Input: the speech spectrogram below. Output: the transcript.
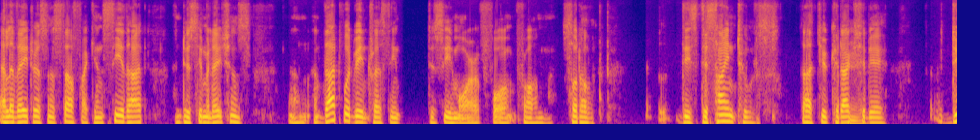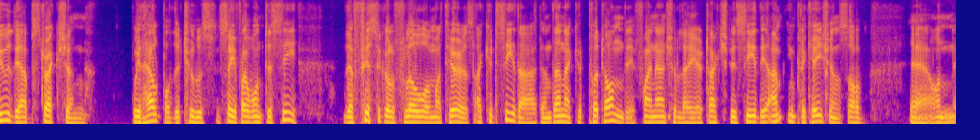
elevators and stuff i can see that and do simulations and, and that would be interesting to see more from from sort of these design tools that you could hmm. actually mm. do the abstraction with help of the tools so if i want to see the physical flow of materials i could see that and then i could put on the financial layer to actually see the um, implications of uh, on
